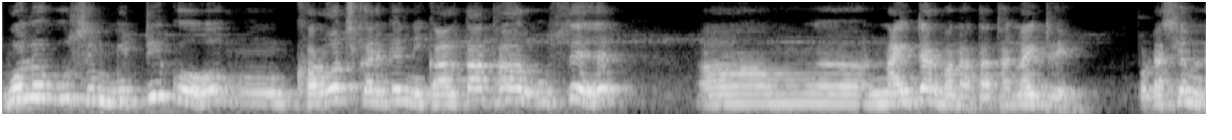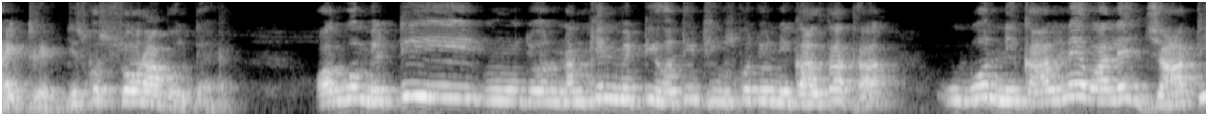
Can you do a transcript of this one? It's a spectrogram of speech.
वो लोग उस मिट्टी को खरोच करके निकालता था और उससे नाइटर बनाता था, नाइट्रेट पोटासियम नाइट्रेट, जिसको सोरा बोलते हैं। और वो मिट्टी जो नमकीन मिट्टी होती थी, उसको जो निकालता था वो निकालने वाले जाति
